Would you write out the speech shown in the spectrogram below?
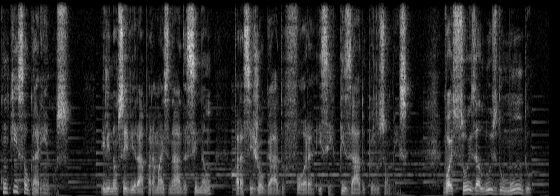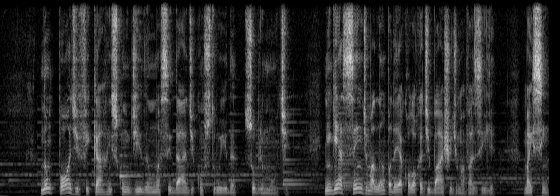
com que salgaremos? Ele não servirá para mais nada senão para ser jogado fora e ser pisado pelos homens. Vós sois a luz do mundo. Não pode ficar escondida uma cidade construída sobre um monte. Ninguém acende uma lâmpada e a coloca debaixo de uma vasilha, mas sim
